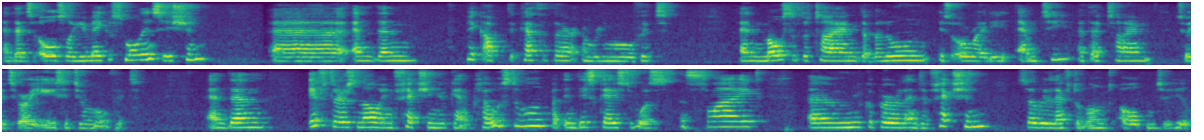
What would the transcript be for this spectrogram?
And that's also, you make a small incision and then pick up the catheter and remove it. And most of the time, the balloon is already empty at that time, so it's very easy to remove it. And then, if there's no infection, you can close the wound, but in this case, there was a slight um, mucopurulent infection, so we left the wound open to heal.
